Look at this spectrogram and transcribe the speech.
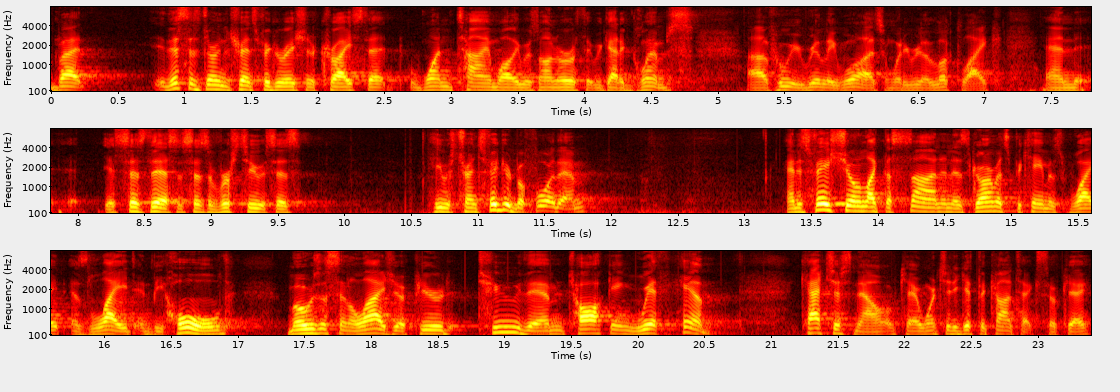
But this is during the transfiguration of Christ that one time while he was on earth that we got a glimpse of who he really was and what he really looked like. And it says this it says in verse 2, it says, He was transfigured before them, and his face shone like the sun, and his garments became as white as light. And behold, Moses and Elijah appeared to them, talking with him. Catch this now, okay? I want you to get the context, okay?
